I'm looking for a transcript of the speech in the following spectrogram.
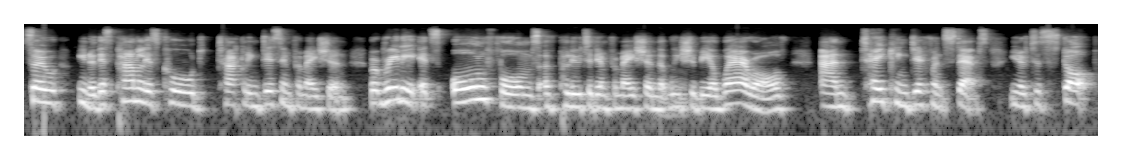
So, you know, this panel is called Tackling Disinformation, but really it's all forms of polluted information that we should be aware of and taking different steps, you know, to stop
